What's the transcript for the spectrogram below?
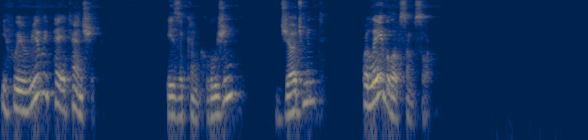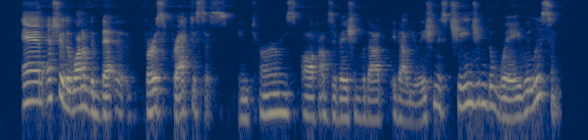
if we really pay attention, is a conclusion, judgment, or label of some sort. And actually, the one of the be- first practices in terms of observation without evaluation is changing the way we listen.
